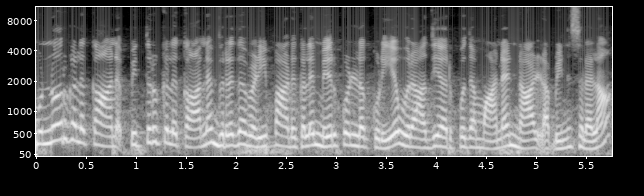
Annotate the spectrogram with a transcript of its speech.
முன்னோர்களுக்கான பித்தர்களுக்கான விரத வழிபாடுகளை மேற்கொள்ளக்கூடிய ஒரு அதி அற்புதமான நாள் அப்படின்னு சொல்லலாம்.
